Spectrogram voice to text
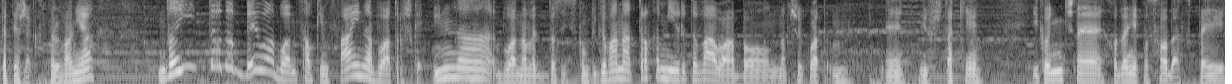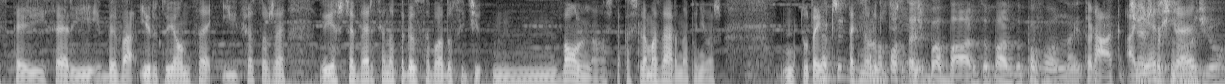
Ta pierwsza Castlevania. No i to no, była, była całkiem fajna, była troszkę inna, była nawet dosyć skomplikowana. Trochę mnie irytowała, bo na przykład mm, e, już takie ikoniczne chodzenie po schodach w tej, w tej serii bywa irytujące i przez to, że jeszcze wersja na Pegasusa była dosyć mm, wolna, taka ślamazarna, ponieważ mm, tutaj znaczy, technologicznie... Sama postać była bardzo, bardzo powolna i tak, tak ciężko a jeszcze, się chodziło.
